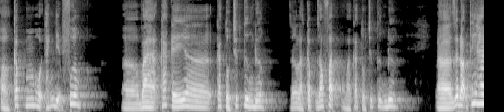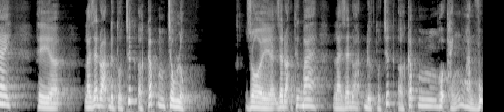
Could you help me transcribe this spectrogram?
ở cấp hội thánh địa phương ờ, và các cái ờ, các tổ chức tương đương, tức là cấp giáo phận và các tổ chức tương đương. À, giai đoạn thứ hai thì là giai đoạn được tổ chức ở cấp châu lục. Rồi giai đoạn thứ ba là giai đoạn được tổ chức ở cấp hội thánh hoàn vũ.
